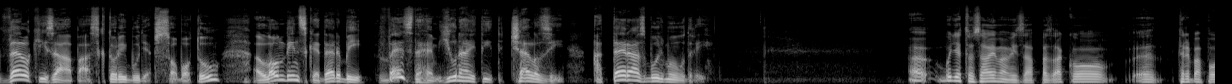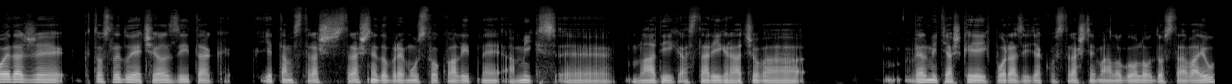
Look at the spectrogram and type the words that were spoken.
veľký zápas, ktorý bude v sobotu, londýnske derby West Ham United Chelsea. A teraz buď múdry. Bude to zaujímavý zápas. Ako e, treba povedať, že kto sleduje Chelsea, tak je tam straš, strašne dobré mústvo, kvalitné a mix e, mladých a starých hráčov a veľmi ťažké je ich poraziť, ako strašne málo gólov dostávajú,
